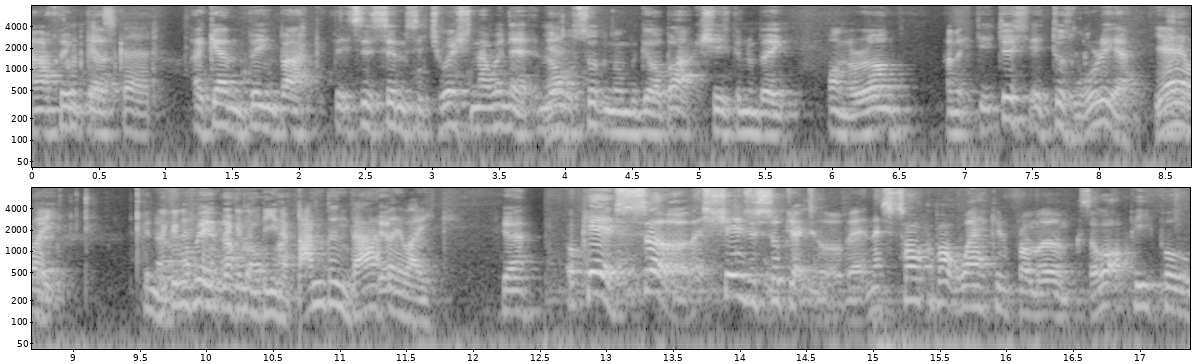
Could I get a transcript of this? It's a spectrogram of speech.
And I think Could get that, scared. again, being back, it's the same situation now, isn't it? And all of a sudden, when we go back, she's going to be on her own. And it, it, just, it does worry you. Yeah, like bit. You know, they're gonna I mean, think they're I've gonna got- be abandoned, aren't Yeah. they? Like. Yeah. Okay, so let's change the subject a little bit and let's talk about working from home because a lot of people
